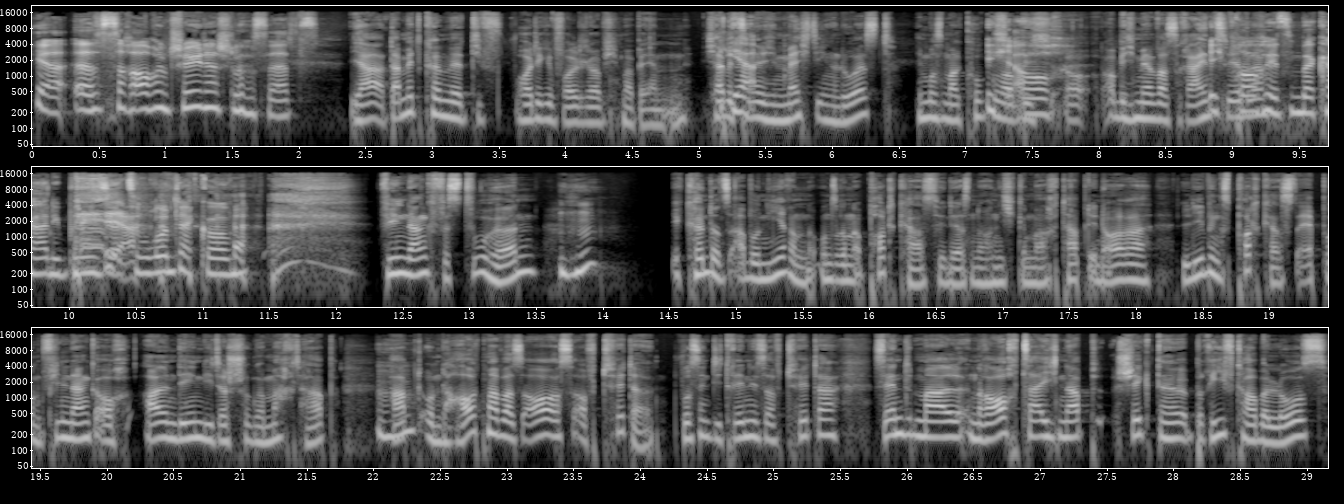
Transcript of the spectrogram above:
Ja, das ist doch auch ein schöner Schlusssatz. Ja, damit können wir die heutige Folge, glaube ich, mal beenden. Ich habe jetzt Ja. nämlich einen mächtigen Durst. Ich muss mal gucken, Ich ob, auch. Ich, ob ich mir was Ich reinziehe. brauche jetzt einen Bacardi Breezer Ja. zum Runterkommen. Vielen Dank fürs Zuhören. Mhm. Ihr könnt uns abonnieren, unseren Podcast, wenn ihr das noch nicht gemacht habt, in eurer Lieblings-Podcast-App. Und vielen Dank auch allen denen, die das schon gemacht hab, Mhm. habt. Und haut mal was aus auf Twitter. Wo sind die Trainees auf Twitter? Sendet mal ein Rauchzeichen ab, schickt eine Brieftaube los,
